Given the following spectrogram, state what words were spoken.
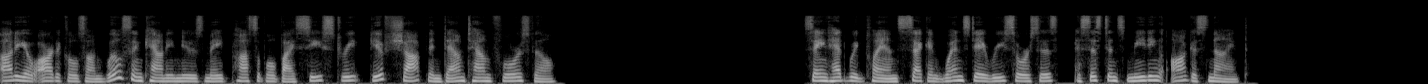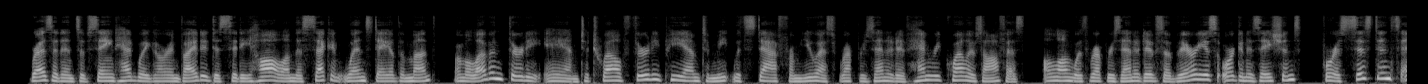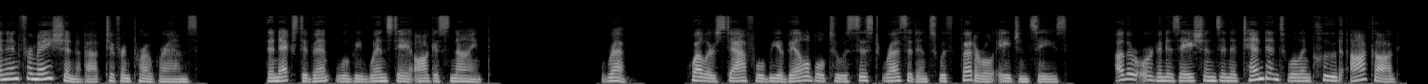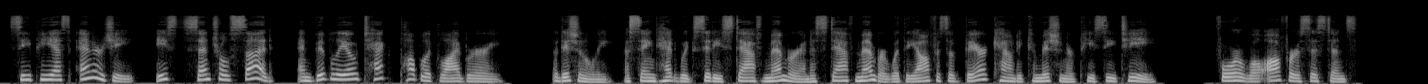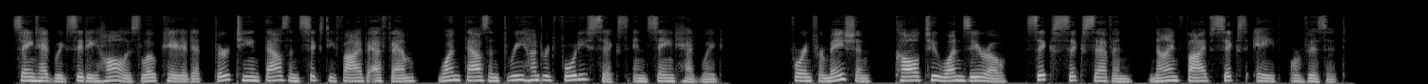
Audio articles on Wilson County News made possible by C Street Gift Shop in downtown Floresville. St. Hedwig plans second Wednesday resources assistance meeting August 9th. Residents of St. Hedwig are invited to City Hall on the second Wednesday of the month from 11:30 a.m. to 12:30 p.m. to meet with staff from U.S. Representative Henry Cuellar's office, along with representatives of various organizations, for assistance and information about different programs. The next event will be Wednesday, August 9th. Rep. Cuellar's staff will be available to assist residents with federal agencies. Other organizations in attendance will include ACOG, CPS Energy, East Central SUD, and Bibliotech Public Library. Additionally, a St. Hedwig City staff member and a staff member with the Office of Bexar County Commissioner PCT 4 will offer assistance. St. Hedwig City Hall is located at 13065 FM, 1346 in St. Hedwig. For information, call 210 667 9568 or visit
